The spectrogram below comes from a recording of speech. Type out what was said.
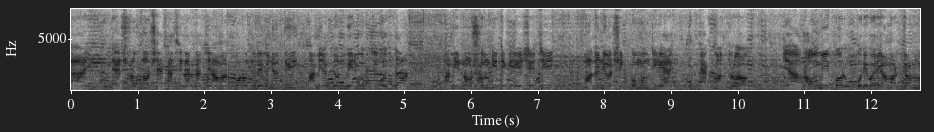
তাই দেশরত্ন শেখ হাসিনার কাছে আমার করজোরে বিনতি। আমি একজন বীর মুক্তিযোদ্ধা। আমি নরসন্দী থেকে এসেছি। মাননীয় শিল্পমন্ত্রী একমাত্র আওয়ামী পরিবারে আমার জন্ম।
